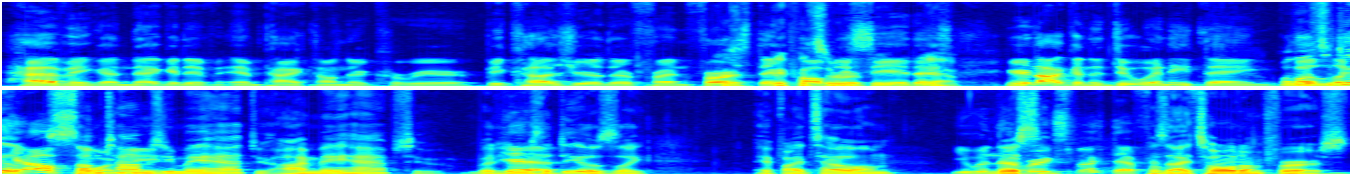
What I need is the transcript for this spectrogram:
having a negative impact on their career because you're their friend first, they if it's a probably see it as yeah. you're not going to do anything well, but look out for Sometimes me. you may have to. I may have to, but here's Yeah. the deal: is like if I tell them You would never expect that from because I told them first,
